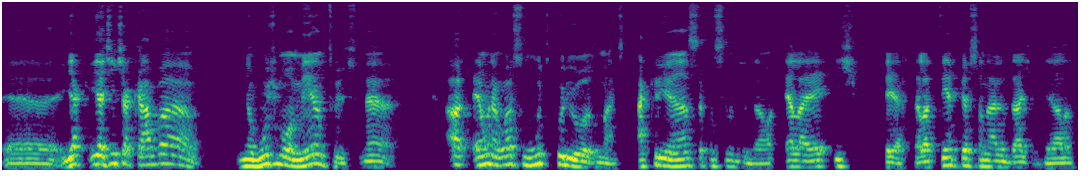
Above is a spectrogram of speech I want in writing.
É, e, a, e a gente acaba, em alguns momentos, né, é um negócio muito curioso, Max. A criança com síndrome de Down, ela é esperta, ela tem a personalidade dela,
